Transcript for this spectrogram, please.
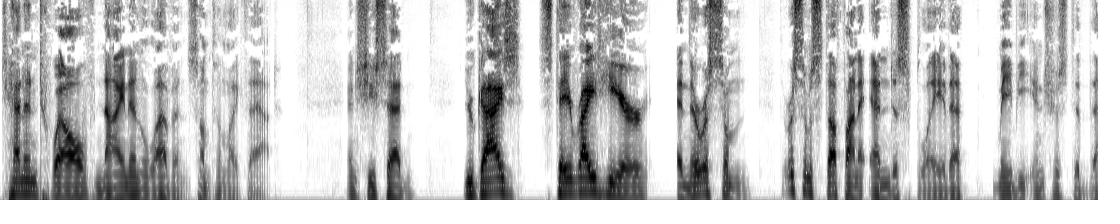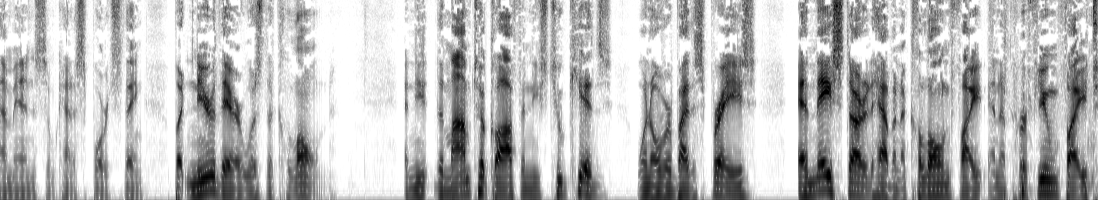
10 and 12, 9 and 11, something like that. And she said, "You guys stay right here." And there was some there was some stuff on an end display that maybe interested them in some kind of sports thing. But near there was the cologne, and the, the mom took off, and these two kids went over by the sprays, and they started having a cologne fight and a perfume fight.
